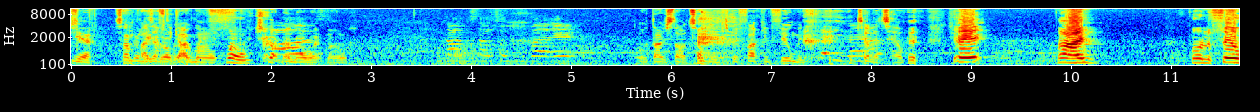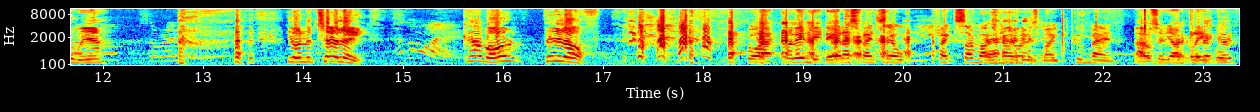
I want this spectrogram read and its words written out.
Yeah. some players have to go miles. Well, Scotland, I went miles. Don't start talking about it. Or don't start talking because we're fucking filming. Tell her tell. See? Hello? We're on the film here. Sorry. You're on the telly. Am I? Come on, peel off. Right, we'll end it there. That's fantastic. Thanks so much for joining us, mate. Good man. Absolutely mate. Unbelievable.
